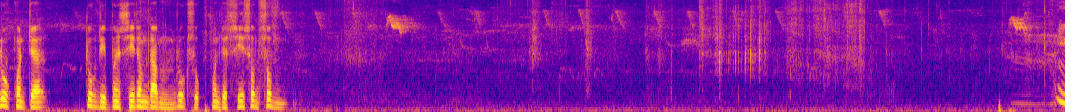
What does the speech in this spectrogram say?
ลูกมันจะลูกดิบมันสีดำๆลูกสุกมันจะสีส้มๆ นี่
